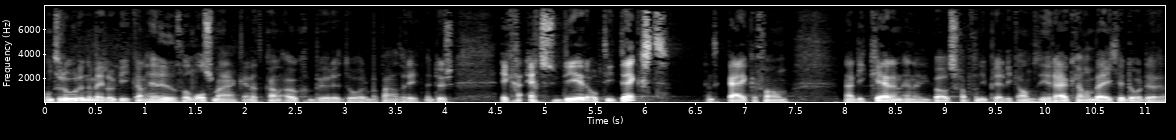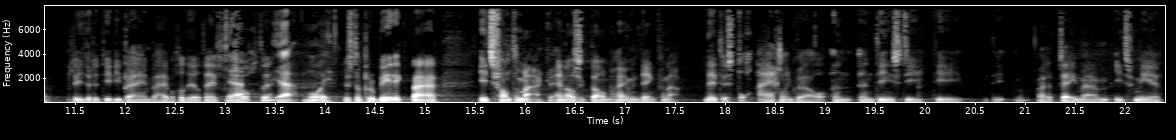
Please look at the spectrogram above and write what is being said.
ontroerende melodie kan heel veel losmaken. En dat kan ook gebeuren door een bepaald ritme. Dus ik ga echt studeren op die tekst en te kijken van, naar die kern en naar die boodschap van die predikant. Die ruik je al een beetje door de liederen die hij bij een bijbelgedeelte heeft Ja, gezocht. Hè? ja, mooi. Dus dan probeer ik daar iets van te maken. En als ik dan op een gegeven moment denk van nou, dit is toch eigenlijk wel een, een dienst die, die, die, waar het thema iets meer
